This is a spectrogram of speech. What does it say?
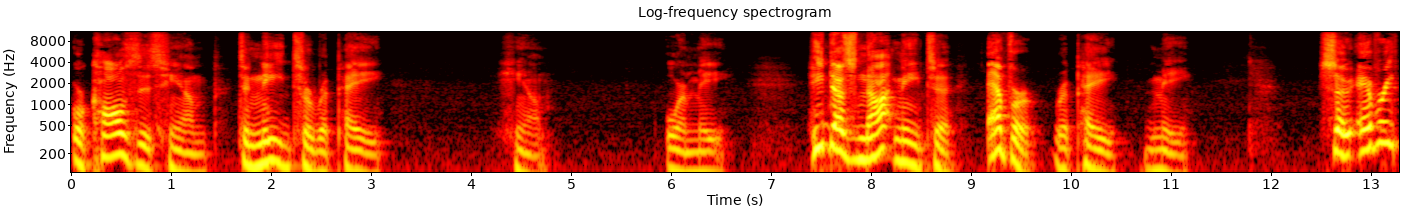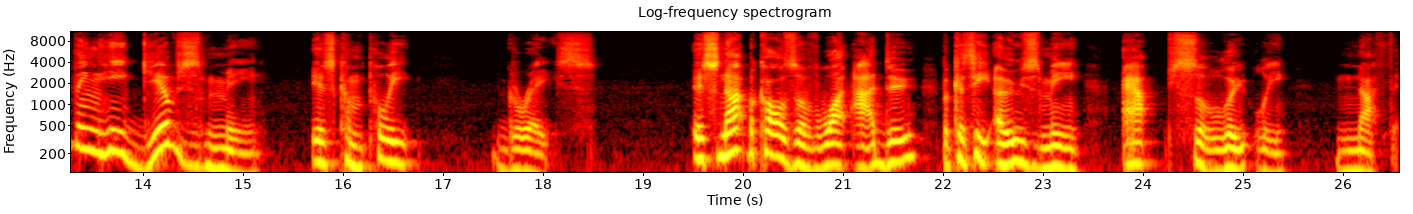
or causes him to need to repay him or me. He does not need to ever repay me. So everything he gives me is complete grace. It's not because of what I do, because he owes me absolutely nothing.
